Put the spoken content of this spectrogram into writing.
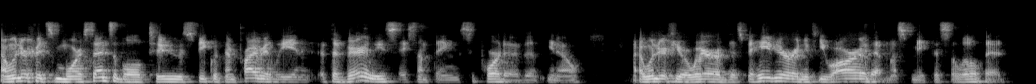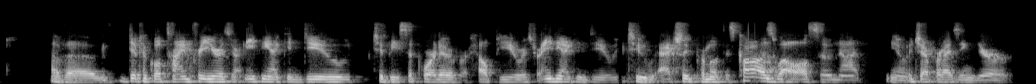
I wonder if it's more sensible to speak with them privately and at the very least say something supportive. You know, I wonder if you're aware of this behavior, and if you are, that must make this a little bit of a difficult time for you. Is there anything I can do to be supportive or help you? Is there anything I can do to actually promote this cause while also not, you know, jeopardizing your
